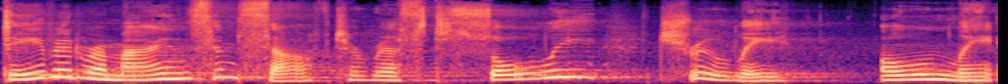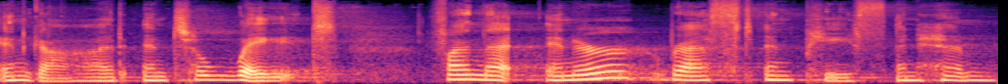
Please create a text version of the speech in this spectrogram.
David reminds himself to rest solely, truly, only in God and to wait, find that inner rest and peace in him.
